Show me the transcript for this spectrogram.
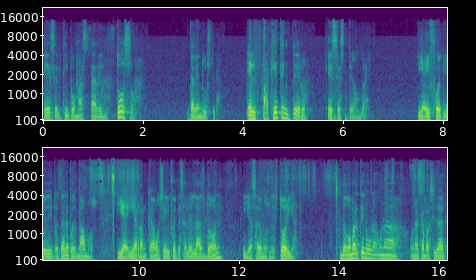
es el tipo más talentoso de la industria. El paquete entero es este hombre. Y ahí fue que yo dije, pues dale, pues vamos. Y ahí arrancamos y ahí fue que salió el Last Don y ya sabemos la historia. Don Omar tiene una, una, una capacidad,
